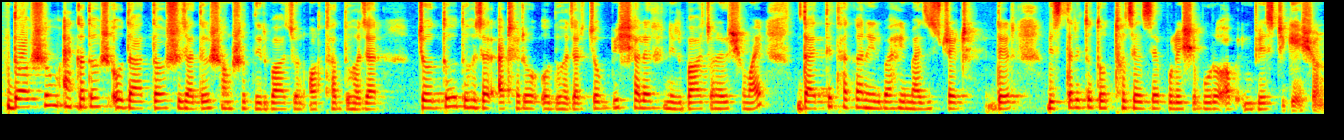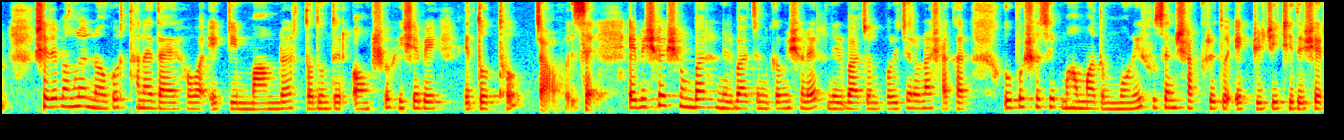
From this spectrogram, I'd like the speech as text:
দশম, একাদশ ও দ্বাদশ জাতীয় সংসদ নির্বাচন অর্থাৎ দু হাজার চোদ্দ দু হাজার আঠেরো ও দু হাজার চব্বিশ সালের নির্বাচনের সময় দায়িত্বে থাকা নির্বাহী ম্যাজিস্ট্রেটদের বিস্তারিত তথ্য চেয়েছে police bureau of investigation. Sher-e-Bangla Nagar থানায় দায়ের হওয়া একটি মামলার তদন্তের অংশ হিসেবে এ তথ্য চাওয়া হয়েছে। এ বিষয়ে সোমবার নির্বাচন কমিশনের নির্বাচন পরিচালনা শাখার উপসচিব মোহাম্মদ মনির হোসেন স্বাক্ষরিত একটি চিঠি দেশের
